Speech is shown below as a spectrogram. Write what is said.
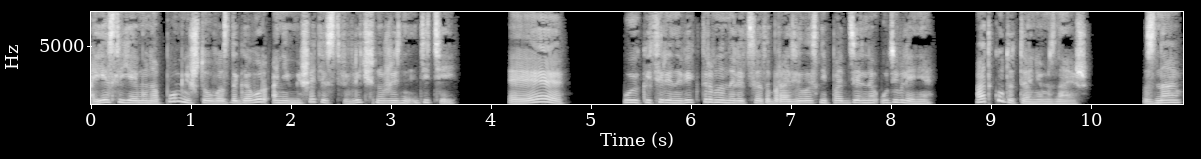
А если я ему напомню, что у вас договор о невмешательстве в личную жизнь детей? э э У Екатерины Викторовны на лице отобразилось неподдельное удивление. Откуда ты о нем знаешь? Знаю.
